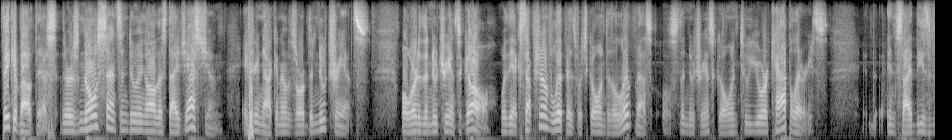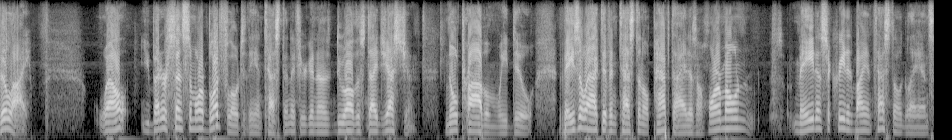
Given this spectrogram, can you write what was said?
Think about this. There's no sense in doing all this digestion if you're not going to absorb the nutrients. Well, where do the nutrients go? With the exception of lipids, which go into the lymph vessels, the nutrients go into your capillaries inside these villi. Well, you better send some more blood flow to the intestine if you're going to do all this digestion. No problem, we do. Vasoactive intestinal peptide is a hormone made and secreted by intestinal glands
